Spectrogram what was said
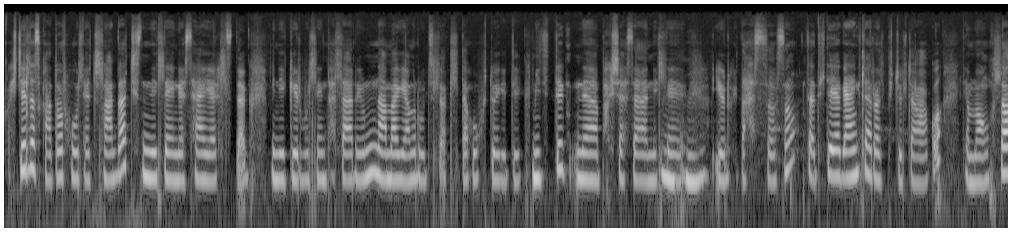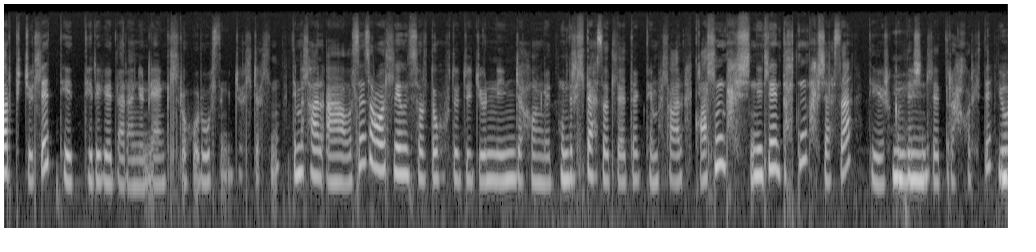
хичээлээс гадуур хүл ажиллагаандаа ч гэсэн нэлээ ингээ сайн ярилцдаг. Миний гэр бүлийн талаар ер нь намайг ямар үзэл бодолтой хүүхэд вэ гэдгийг мэддэг багшаасаа нэлээ ерөнхийдөө асуусан. За тэгтээ яг англиар бол бичүүлж байгаагүй. Тэгээ монголоор бичүүлээд тэгээд тэрийгээ дараа нь ер нь англи руу хөрвүүлсэн гэж болж болно. Тийм болохоор улсын сургуулийн сурдаг хүүхдүүдэд ер нь энэ жоохон ингээ хүндрэлтэй асуудал байдаг. Тийм болохоор гол нь багш нэлээд дотн багшаасаа тэгээ recommendation letter авах хэрэгтэй. Юу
